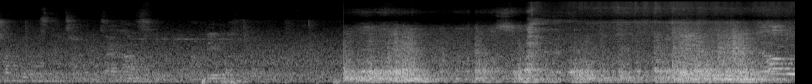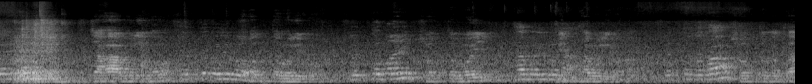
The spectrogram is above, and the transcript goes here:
সামনে উপস্থিত ছিল চায়ের দোকানে। যাহা বলিব যাহা বলিব সত্য বলিব। সত্য বলিব। সত্য বই সত্য বই মিথ্যা বলিব না। মিথ্যা বলিব না। সত্য কথা সত্য কথা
